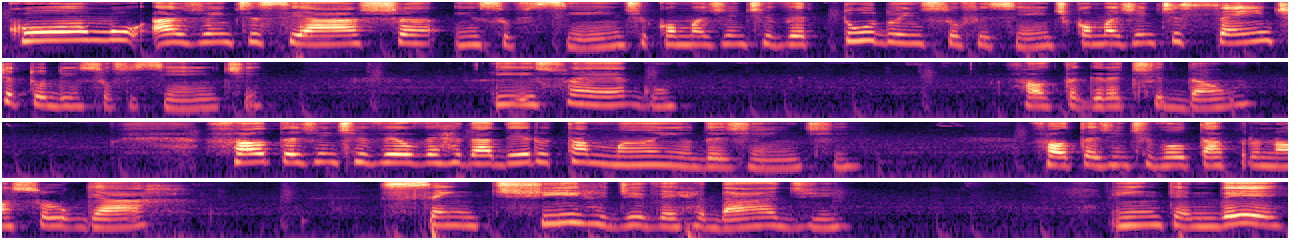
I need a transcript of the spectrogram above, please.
Como a gente se acha insuficiente, como a gente vê tudo insuficiente, como a gente sente tudo insuficiente. E isso é ego. Falta gratidão Falta a gente ver o verdadeiro tamanho da gente. Falta a gente voltar para o nosso lugar, sentir de verdade e entender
